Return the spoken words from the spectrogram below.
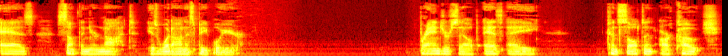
as something you're not is what honest people hear. Brand yourself as a consultant or coach,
